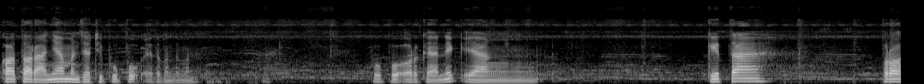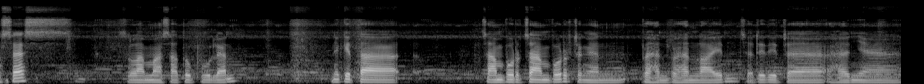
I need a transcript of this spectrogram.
kotorannya menjadi pupuk ya teman-teman pupuk organik yang kita proses selama satu bulan. Ini kita campur-campur dengan bahan-bahan lain jadi tidak hanya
